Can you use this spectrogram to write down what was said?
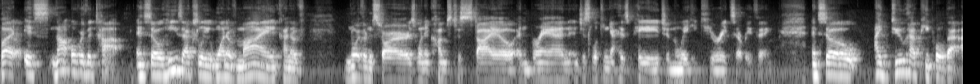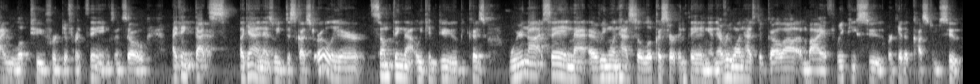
but it's not over the top. And so he's actually one of my kind of northern stars when it comes to style and brand and just looking at his page and the way he curates everything. And so i do have people that i look to for different things. And so i think that's again as we discussed earlier something that we can do because we're not saying that everyone has to look a certain thing and everyone has to go out and buy a three piece suit or get a custom suit.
